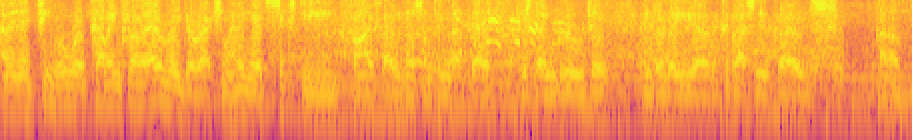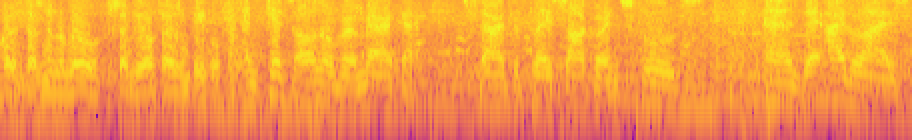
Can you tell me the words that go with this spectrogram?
I mean, people were coming from every direction. I think we had 65,000 or something that day, which then grew to into the, uh, the capacity crowds, I don't know, quite a dozen in a row of 70-odd thousand people. And kids all over America started to play soccer in schools, and they idolized,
